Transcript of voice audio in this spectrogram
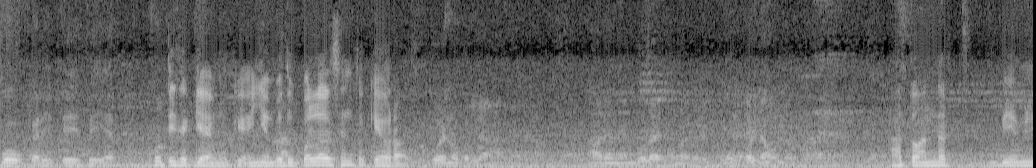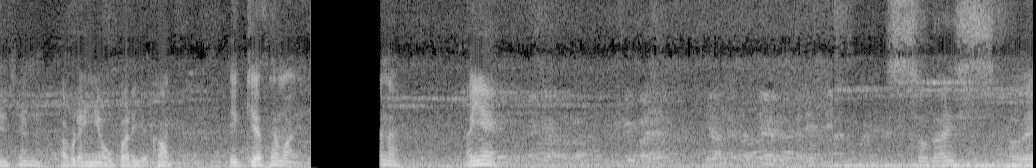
બહુ કરી તે તે યાર. ખોટી જગ્યાએ મૂકી. અહીંયા બધું પલળશે ને તો કેવરા છે? કોઈનો કરી આને એમ બોલાય છે હું ઉપર જાઉં ને? હા તો અંદર બે મિનિટ છે ને આપણે અહીંયા ઊભા રહીએ. ખમ. એ કેફેમાં છે ને અહીંયા સો ગાઈસ હવે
